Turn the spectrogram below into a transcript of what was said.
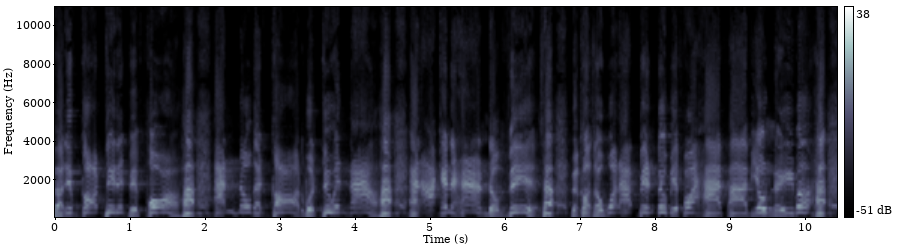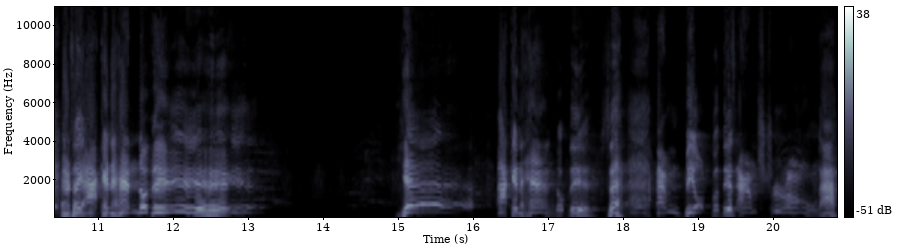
that if God did it before, know that God would do it now. And I can handle this because of what I've been through before. High five your neighbor and say, I can handle this. Yeah, I can handle this. I'm built for this. I'm strong. I,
